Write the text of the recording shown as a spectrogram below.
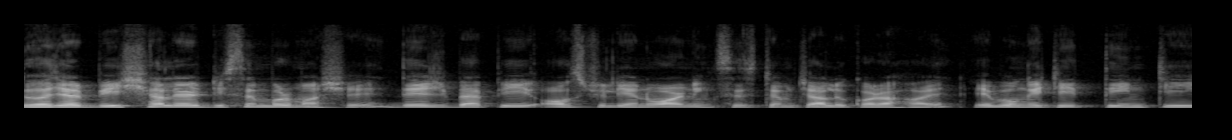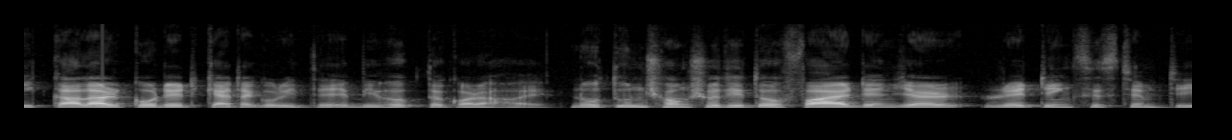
2020 সালের ডিসেম্বর মাসে দেশব্যাপী অস্ট্রেলিয়ান ওয়ার্নিং সিস্টেম চালু করা হয় এবং এটি তিনটি কালার কোডেড ক্যাটাগরিতে বিভক্ত করা হয়। নতুন সংশোধিত ফায়ার ডেঞ্জার রেটিং সিস্টেমটি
